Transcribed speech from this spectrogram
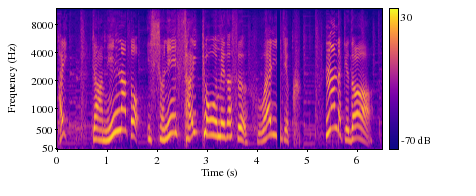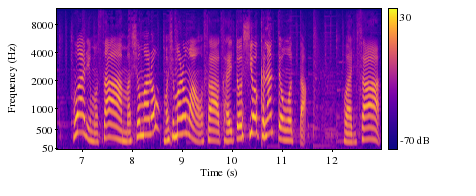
はい。じゃあみんなと一緒に最強を目指すふわり塾。なんだけど、ふわりもさ、マシュマロ？マシュマロマンをさ、回答しようかなって思った。ふわりさ、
